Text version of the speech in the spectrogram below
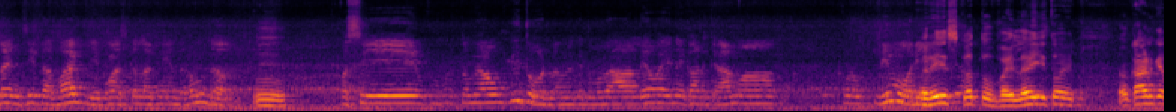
લઈને સીધા ભાગી પાંચ કલાકની અંદર અમદાવાદ. હમ. પછી તમે આવું કીધું એટલે મેં કીધું હવે આ લેવાય નહીં કારણ કે આમાં થોડુંક વીમો રિસ્ક હતું ભાઈ લઈ તોય. કારણ કે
